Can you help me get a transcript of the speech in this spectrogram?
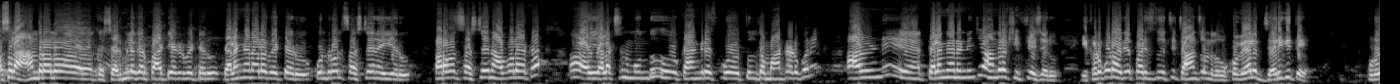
అసలు ఆంధ్రాలో షర్మిల గారు పార్టీ ఎక్కడ పెట్టారు? తెలంగాణలో పెట్టారు. కొన్ని రోజులు సస్టైన్ అయ్యారు. తర్వాత సస్టైన్ అవ్వలేక ఆ, ఎలక్షన్ ముందు కాంగ్రెస్ పోతులతో మాట్లాడుకొని ఆవిడ్ని తెలంగాణ నుంచి ఆంధ్రాకి షిఫ్ట్ చేశారు. ఇక్కడ కూడా అదే పరిస్థితి వచ్చే ఛాన్స్ ఉండదు. ఒకవేళ జరిగితే ఇప్పుడు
